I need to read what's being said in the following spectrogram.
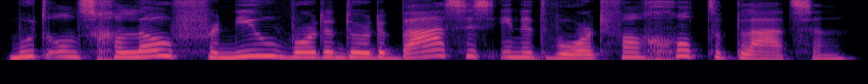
moet ons geloof vernieuwd worden door de basis in het woord van God te plaatsen.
